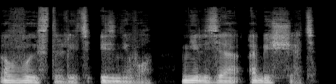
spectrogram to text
выстрелить из него. Нельзя обещать.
